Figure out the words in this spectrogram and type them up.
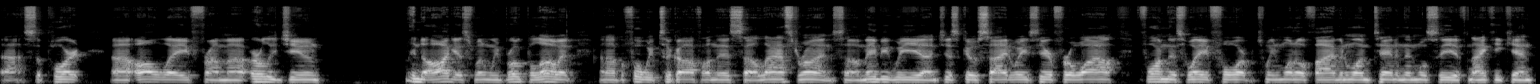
uh, support uh, all the way from uh, early June into August when we broke below it uh, before we took off on this uh, last run. So maybe we uh, just go sideways here for a while, form this wave four between 105 and 110, and then we'll see if Nike can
